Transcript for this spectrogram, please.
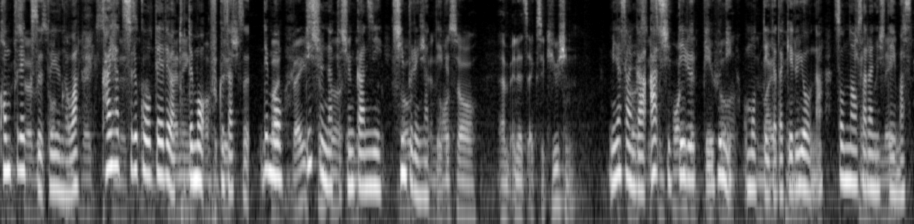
complex というのは、開発する工程ではとても複雑、でも、ディッシュになった瞬間にシンプルになっている。皆さんが、あ、知っているっていうふうに思っていただけるような、そんなお皿にしています。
